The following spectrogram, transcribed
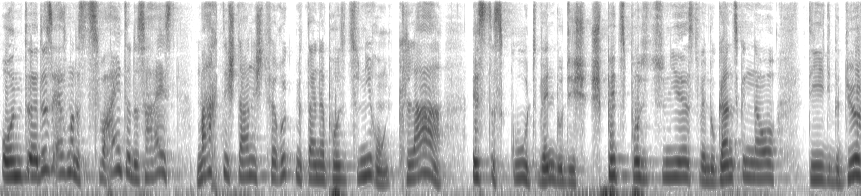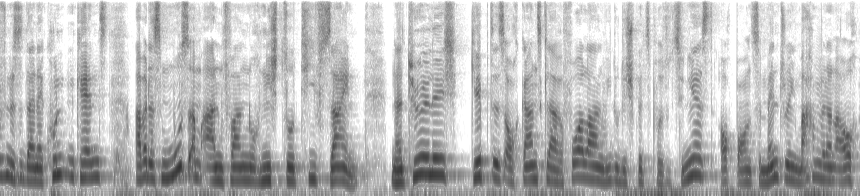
Und äh, das ist erstmal das Zweite. Das heißt, mach dich da nicht verrückt mit deiner Positionierung. Klar ist es gut, wenn du dich spitz positionierst, wenn du ganz genau die, die Bedürfnisse deiner Kunden kennst, aber das muss am Anfang noch nicht so tief sein. Natürlich gibt es auch ganz klare Vorlagen, wie du dich spitz positionierst. Auch bei uns im Mentoring machen wir dann auch,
